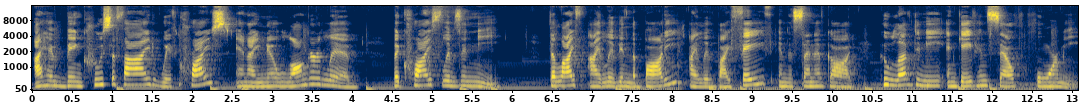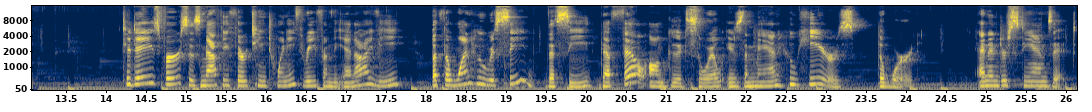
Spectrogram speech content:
I have been crucified with Christ and I no longer live, but Christ lives in me. The life I live in the body, I live by faith in the Son of God who loved me and gave himself for me. Today's verse is Matthew 13 23 from the NIV. But the one who received the seed that fell on good soil is the man who hears the word and understands it.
